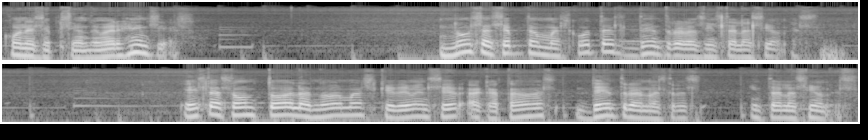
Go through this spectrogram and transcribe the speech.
con excepción de emergencias. No se aceptan mascotas dentro de las instalaciones. Estas son todas las normas que deben ser acatadas dentro de nuestras instalaciones.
